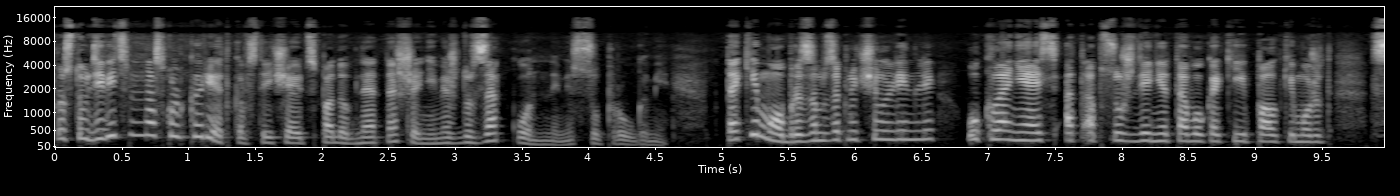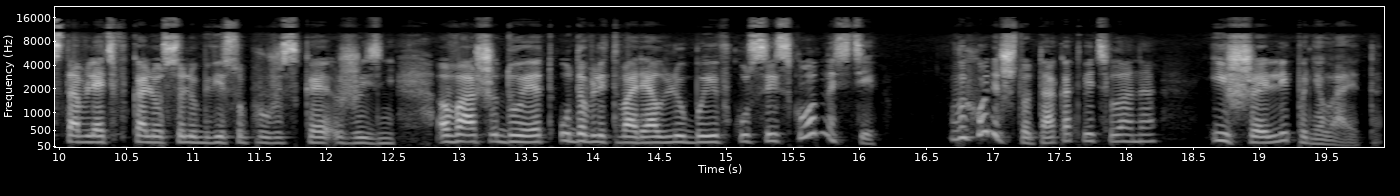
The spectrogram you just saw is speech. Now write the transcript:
Просто удивительно, насколько редко встречаются подобные отношения между законными супругами — Таким образом, заключил Линли, уклоняясь от обсуждения того, какие палки может вставлять в колеса любви супружеская жизнь, ваш дуэт удовлетворял любые вкусы и склонности? Выходит, что так, — ответила она. И Шелли поняла это.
